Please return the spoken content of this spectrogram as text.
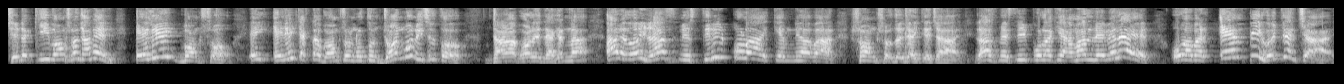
সেটা কি বংশ জানেন? এলিট বংশ। এই এলিট একটা বংশ, নতুন জন্ম নিছে তো যারা বলে দেখেন না, আরে ওই রাজমিস্ত্রির পোলায় কেমনি আবার সংসদে যাইতে চায়? রাজমিস্ত্রির পোলা কি আমার লেভেলের? ও আবার এমপি হইতে চায়।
